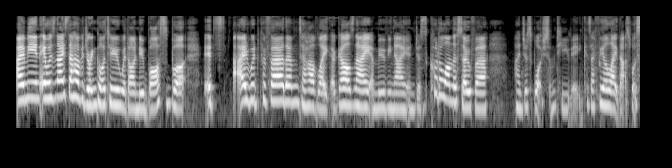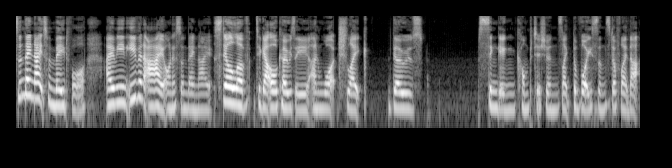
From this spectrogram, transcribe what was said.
I mean, it was nice to have a drink or two with our new boss, but it's I would prefer them to have like a girls' night, a movie night, and just cuddle on the sofa and just watch some TV because I feel like that's what Sunday nights were made for. I mean, even I on a Sunday night still love to get all cozy and watch like those singing competitions like The Voice and stuff like that.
